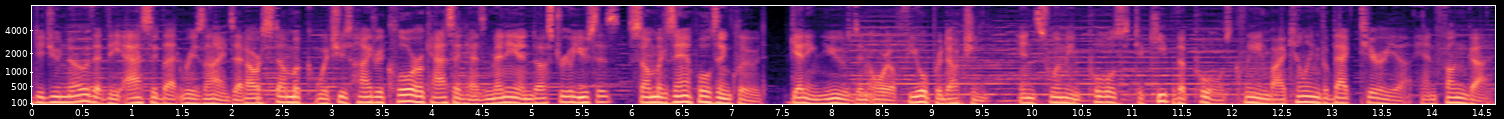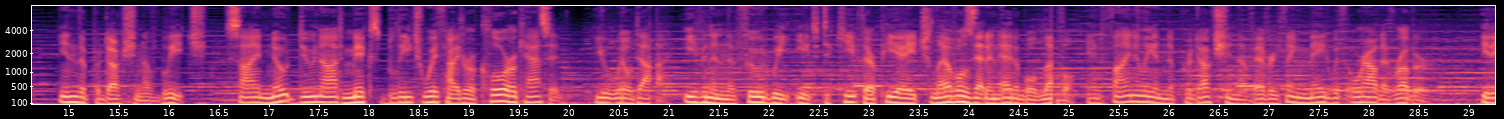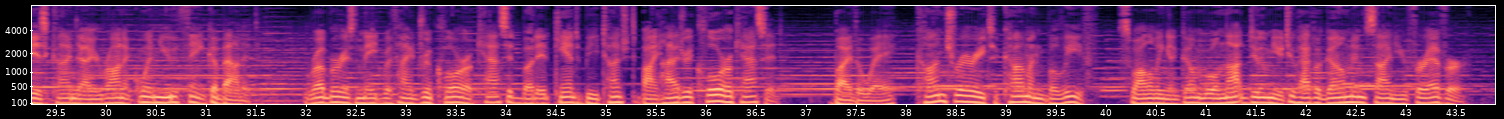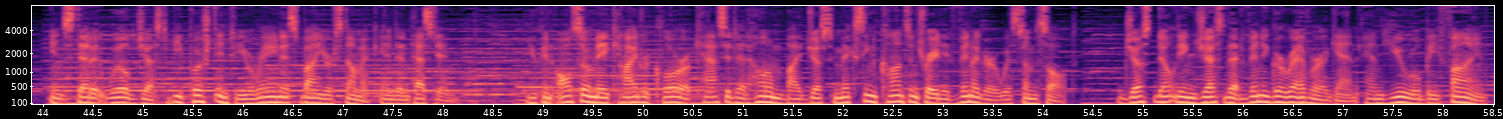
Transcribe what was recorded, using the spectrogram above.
Did you know that the acid that resides at our stomach which is hydrochloric acid has many industrial uses? Some examples include, getting used in oil fuel production, in swimming pools to keep the pools clean by killing the bacteria and fungi, in the production of bleach. Side note do not mix bleach with hydrochloric acid, you will die. Even in the food we eat to keep their pH levels at an edible level. And finally in the production of everything made with or out of rubber. It is kinda ironic when you think about it. Rubber is made with hydrochloric acid but it can't be touched by hydrochloric acid. By the way, contrary to common belief, swallowing a gum will not doom you to have a gum inside you forever. Instead it will just be pushed into Uranus by your stomach and intestine. You can also make hydrochloric acid at home by just mixing concentrated vinegar with some salt. Just don't ingest that vinegar ever again and you will be fine.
